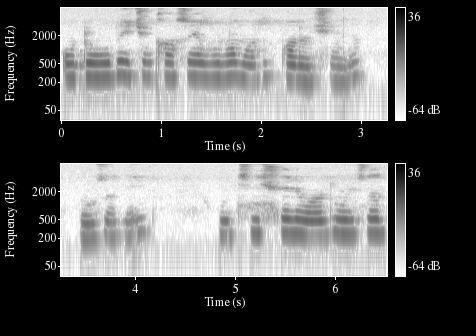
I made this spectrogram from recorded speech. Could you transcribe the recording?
O doğduğu için kasaya vuramadım. Pardon şeyle. Rosa değil. ulti işleri vardı o yüzden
